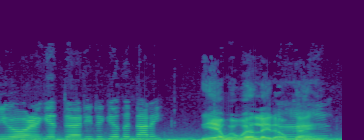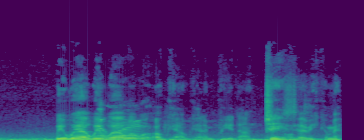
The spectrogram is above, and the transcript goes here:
You wanna get dirty together, Daddy? Yeah, we will later, mm-hmm. okay? We will, we will, we will. Okay, okay, let me put you down. Jesus. Come on, baby, come here.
